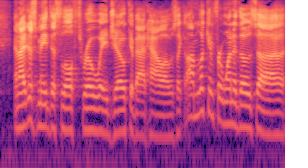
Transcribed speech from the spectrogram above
and I just made this little throwaway joke about how I was like, oh, I'm looking for one of those uh,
